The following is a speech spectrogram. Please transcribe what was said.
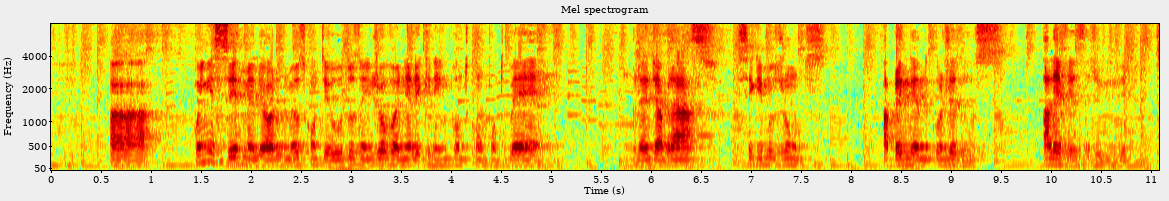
a conhecer melhor os meus conteúdos em giovannialecrim.com.br. Um grande abraço e seguimos juntos, aprendendo com Jesus a leveza de viver.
